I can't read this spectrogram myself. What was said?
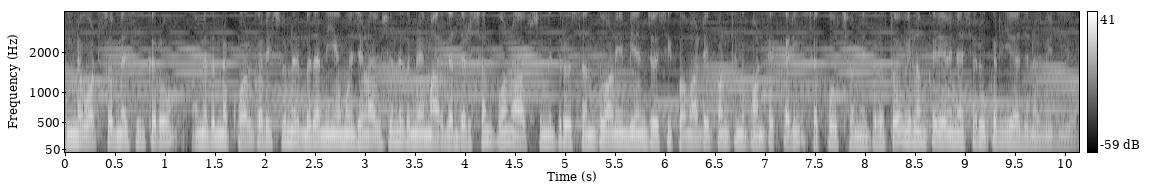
અમને વોટ્સઅપ મેસેજ કરો, અમે તમને કોલ કરીશું ને બધા નિયમો જણાવીશું ને તમને માર્ગદર્શન પણ આપશું મિત્રો. સંતવાણી બેન્જો શીખવા માટે પણ તમે કોન્ટેક્ટ કરી શકો છો મિત્રો. તો વિલંબ કર્યા વિના શરૂ કરીએ આજનો વીડિયો.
